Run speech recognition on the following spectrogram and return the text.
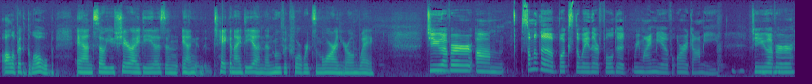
all over the globe. And so you share ideas and, and take an idea and then move it forward some more in your own way. do you ever um, some of the books the way they're folded remind me of origami. Do you ever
